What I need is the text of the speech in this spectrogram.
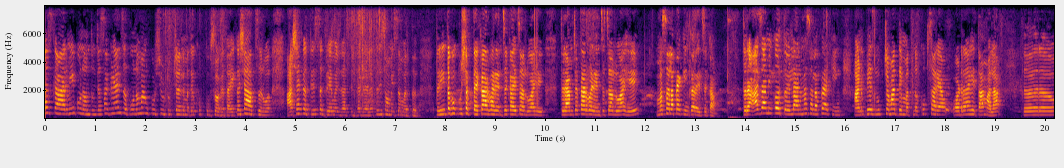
नमस्कार मी पूनम तुमच्या सगळ्यांचं पूनम अंकुश युट्यूब चॅनलमध्ये खूप खूप स्वागत आहे. कशा आहात सर्व? आशा करते सगळे मजेत असतील सगळ्यांना तरी स्वामी समर्थ. तर इथं बघू शकताय कारभाऱ्यांचं काय चालू आहे. तर आमच्या कारभाऱ्यांचं चालू आहे मसाला पॅकिंग करायचं काम. तर आज आम्ही करतोय लाल मसाला पॅकिंग आणि फेसबुकच्या माध्यमातून खूप साऱ्या ऑर्डर आहेत आम्हाला. तर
